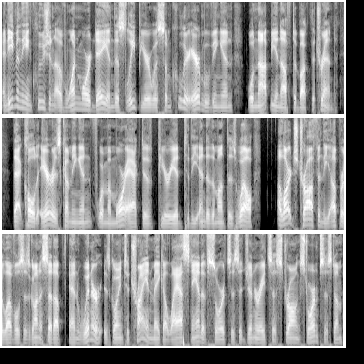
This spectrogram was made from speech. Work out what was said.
and even the inclusion of one more day in this leap year with some cooler air moving in will not be enough to buck the trend that cold air is coming in from a more active period to the end of the month as well. A large trough in the upper levels is going to set up, and winter is going to try and make a last stand of sorts as it generates a strong storm system.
